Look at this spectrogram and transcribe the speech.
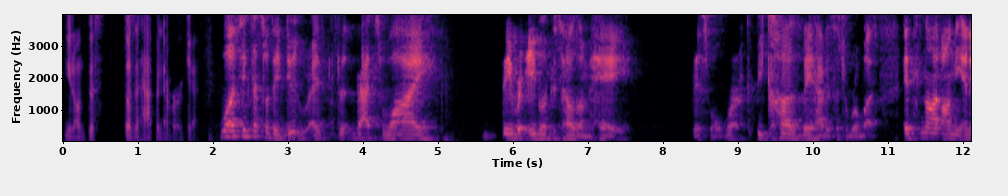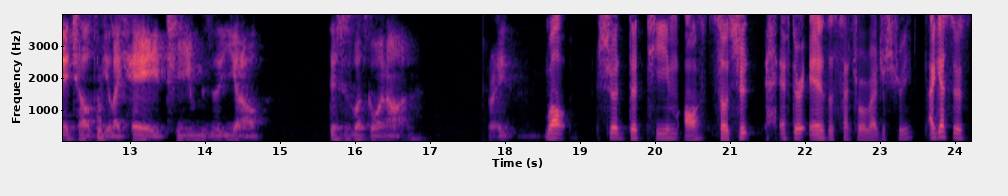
you know this doesn't happen ever again. Well, I think that's what they do, right? Th- That's why they were able to tell them, hey, this won't work because they have it such a robust. It's not on the NHL to be like, hey, teams, you know, this is what's going on, right? Well, should the team also so should if there is a central registry, I guess there's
